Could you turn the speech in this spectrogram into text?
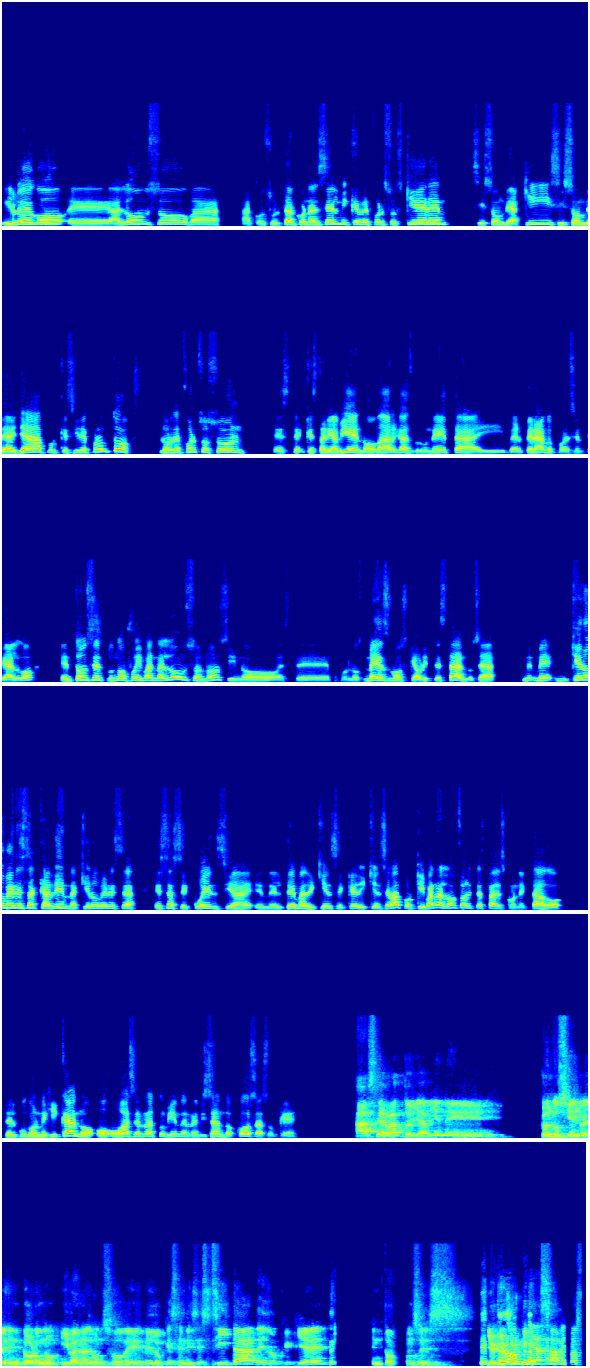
Y luego eh, Alonso va a consultar con Anselmi qué refuerzos quieren, si son de aquí, si son de allá, porque si de pronto los refuerzos son, este, que estaría bien, ¿no? Vargas, Bruneta y Berterame, por decirte algo, entonces, pues no fue Iván Alonso, ¿no? Sino, este, pues los mismos que ahorita están, o sea, me, me, quiero ver esa cadena, quiero ver esa, esa secuencia en el tema de quién se queda y quién se va, porque Iván Alonso ahorita está desconectado del fútbol mexicano o, o hace rato viene revisando cosas o qué. Hace rato ya viene conociendo el entorno, Iván Alonso, de, de lo que se necesita, de lo que quiere. Entonces, yo, creo que ya sabe más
